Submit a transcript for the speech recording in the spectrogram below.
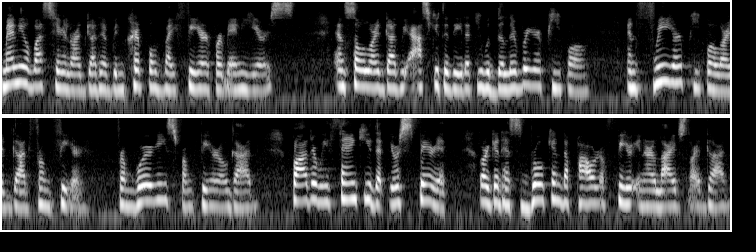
many of us here, Lord God, have been crippled by fear for many years. And so, Lord God, we ask you today that you would deliver your people and free your people, Lord God, from fear, from worries, from fear, oh God. Father, we thank you that your spirit, Lord God, has broken the power of fear in our lives, Lord God.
